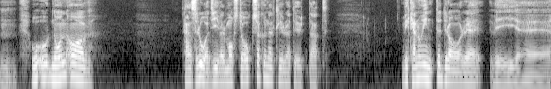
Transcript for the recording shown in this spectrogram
Mm. Och, och, någon av hans rådgivare måste också ha kunnat klurat ut att vi kan nog inte dra det vid, eh,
